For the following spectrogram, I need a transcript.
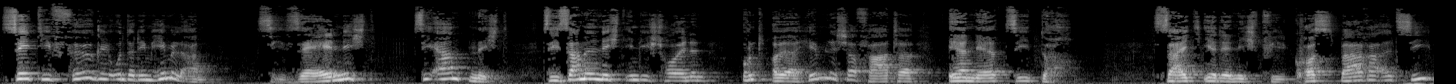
Seht die Vögel unter dem Himmel an. Sie säen nicht, sie ernten nicht, sie sammeln nicht in die Scheunen, und euer himmlischer Vater ernährt sie doch. Seid ihr denn nicht viel kostbarer als sie?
